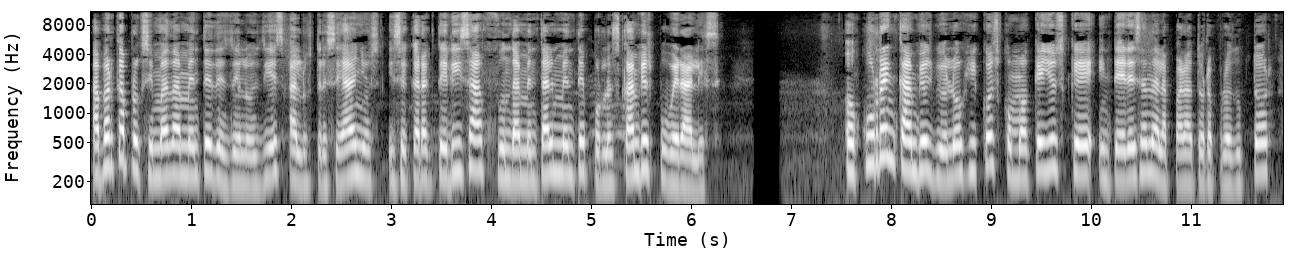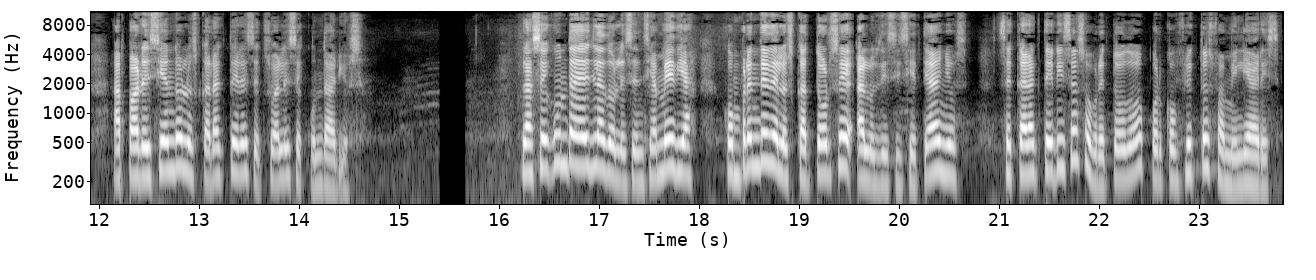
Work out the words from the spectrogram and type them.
Abarca aproximadamente desde los 10 a los 13 años y se caracteriza fundamentalmente por los cambios puberales. Ocurren cambios biológicos como aquellos que interesan al aparato reproductor, apareciendo los caracteres sexuales secundarios. La segunda es la adolescencia media, comprende de los 14 a los 17 años. Se caracteriza sobre todo por conflictos familiares,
